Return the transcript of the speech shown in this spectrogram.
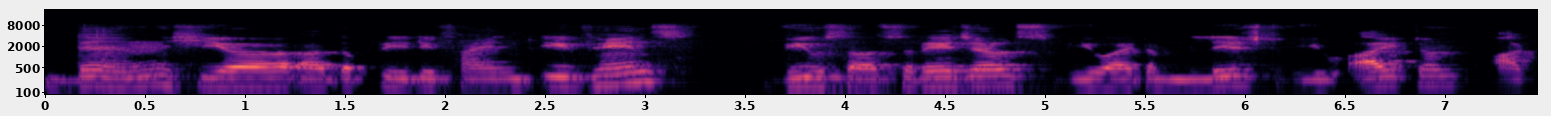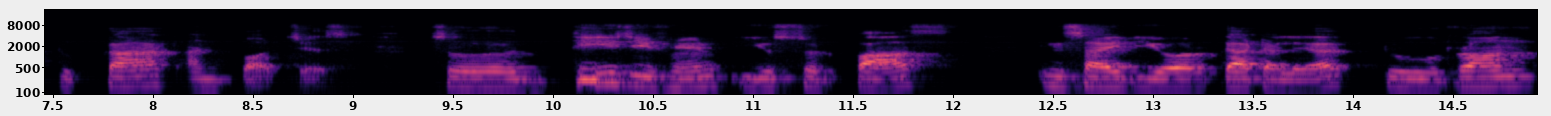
Then here are the predefined events view search results, view item list, view item, add to cart and purchase. So these events you should pass inside your data layer to run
